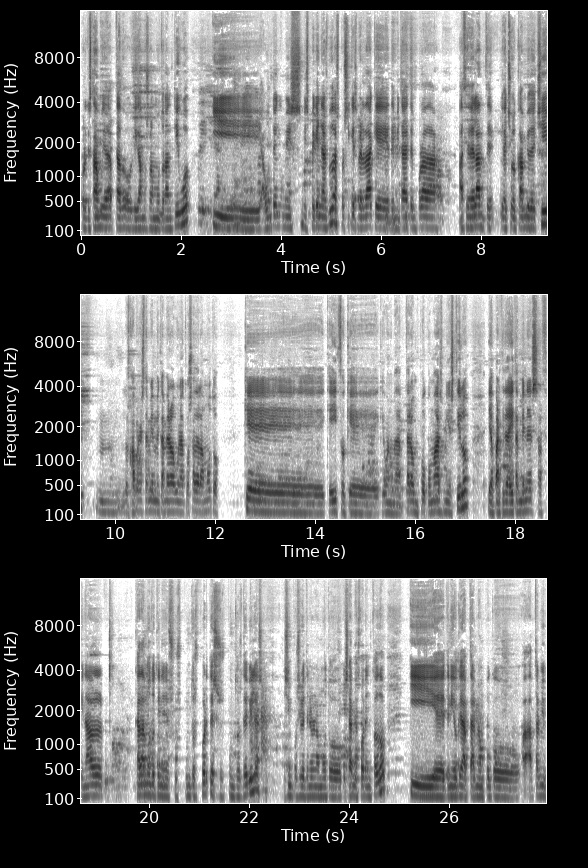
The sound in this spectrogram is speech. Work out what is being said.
porque estaba muy adaptado, digamos, al motor antiguo y aún tengo mis, mis pequeñas dudas, pero sí que es verdad que de mitad de temporada hacia adelante ya he hecho el cambio de chip. Mm, Los japoneses también me cambiaron alguna cosa de la moto que, que hizo que, que, bueno, me adaptara un poco más mi estilo y a partir de ahí también es, al final, cada moto tiene sus puntos fuertes y sus puntos débiles. Es imposible tener una moto que sea mejor en todo y he tenido que adaptarme un poco, adaptar mi,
